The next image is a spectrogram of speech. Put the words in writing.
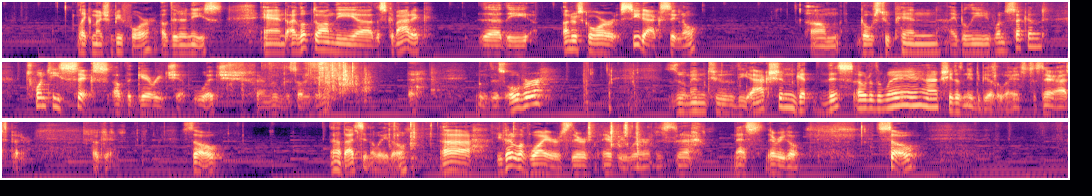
like I mentioned before, of the Denise. And I looked on the uh, the schematic, the the underscore CDAC signal um, goes to pin, I believe, one second, 26 of the Gary chip, which, if I move this out of here, eh, move this over, zoom into the action, get this out of the way. Actually, doesn't need to be out of the way, it's just there, that's better. Okay, so, oh, that's in the way though. Ah, you gotta love wires, they're everywhere. Just uh, mess. There we go. So,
